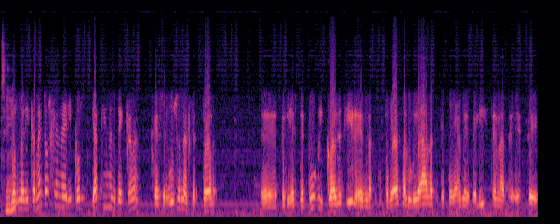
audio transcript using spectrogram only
Sí. Los medicamentos genéricos ya tienen décadas que se usan en el sector eh, este público, es decir, en la Secretaría de Salubridad, la Secretaría de, del ISSSTE, en, la, este,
